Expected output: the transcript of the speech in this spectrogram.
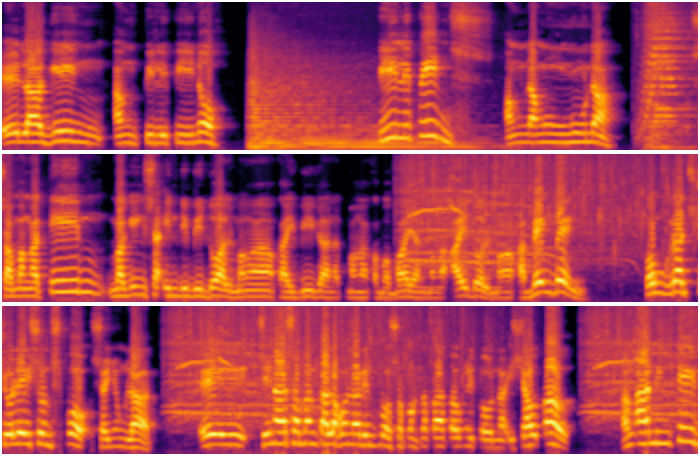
eh laging ang Pilipino, Philippines ang nangunguna sa mga team, maging sa individual, mga kaibigan at mga kababayan, mga idol, mga kabengbeng. Congratulations po sa inyong lahat. Eh, sinasamantala ko na rin po sa pagkakataong ito na i-shout out ang aming team.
